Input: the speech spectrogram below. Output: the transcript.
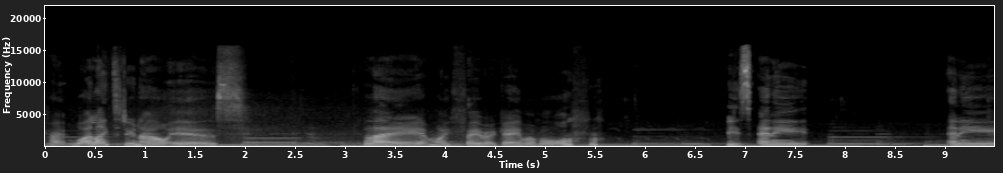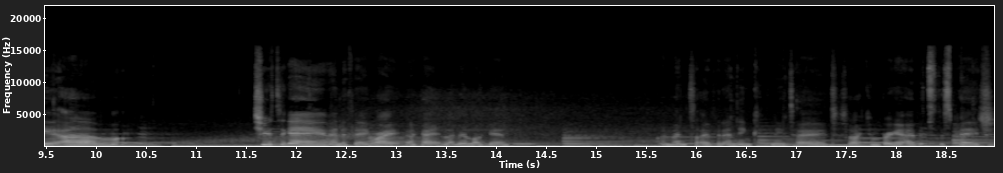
Okay, what I like to do now is play my favourite game of all. Beats any any um shooter game, anything. Right, okay, let me log in. I meant to open an incognito so I can bring it over to this page.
